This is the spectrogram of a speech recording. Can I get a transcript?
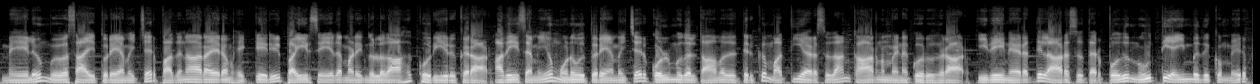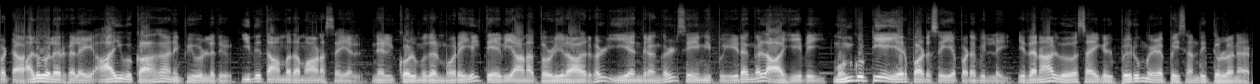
மேலும் விவசாயத்துறை அமைச்சர் பதினாறாயிரம் ஹெக்டேரில் பயிர் சேதமடைந்துள்ளதாக கூறியிருக்கிறார். அதே சமயம் உணவுத்துறை அமைச்சர் கொள்முதல் தாமதத்திற்கு மத்திய அரசுதான் காரணம் என கூறுகிறார். இதே நேரத்தில் அரசு தற்போது நூத்தி ஐம்பதுக்கும் மேற்பட்ட அலுவலர்களை ஆய்வுக்காக அனுப்பியுள்ளது. இது தாமதமான செயல். நெல் கொள்முதல் முறையில் தேவையான தொழிலாளர்கள் இயந்திரங்கள் சேமிப்பு இடங்கள் ஆகியவை முன்கூட்டியே ஏற்பாடு செய்யப்படவில்லை. இதனால் விவசாயிகள் பெரும் இழப்பை சந்தித்துள்ளனர்.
